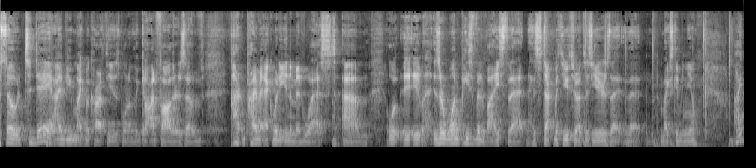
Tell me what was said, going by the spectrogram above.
so today, I view Mike McCarthy as one of the godfathers of pri- private equity in the Midwest. Um, w- i- i- is there one piece of advice that has stuck with you throughout these years that, that Mike's given you? I,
